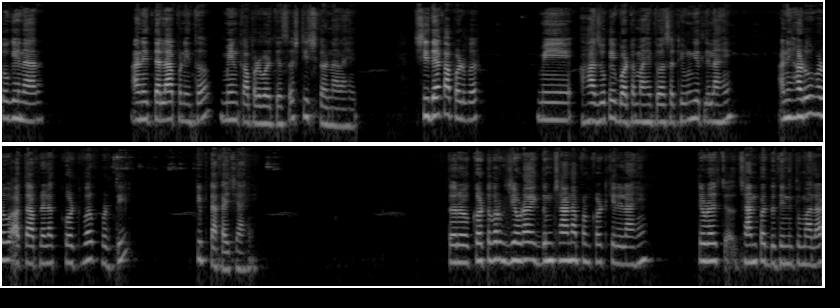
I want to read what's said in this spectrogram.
तो घेणार. आणि त्याला आपण इथं मेन कापडवरती असं स्टिच करणार आहेत. शिद्या कापडवर मी हा जो काही बॉटम आहे तो असा ठेवून घेतलेला आहे. आणि हळूहळू आता आपल्याला कटवर्कवरती टीप टाकायची आहे. तर कटवर्क जेवढा एकदम छान आपण कट केलेला आहे तेवढ्या छ- छान पद्धतीने तुम्हाला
